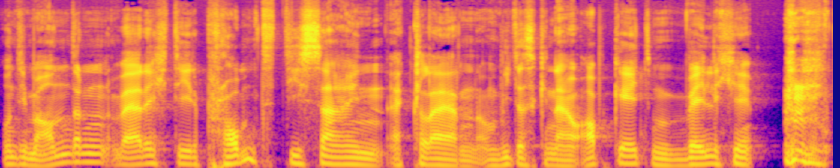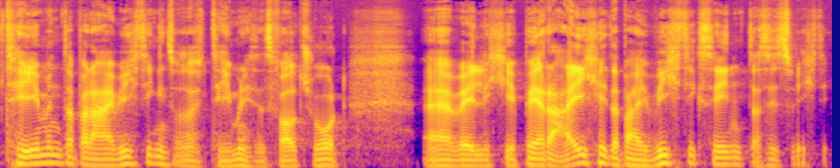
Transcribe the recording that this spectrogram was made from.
Und im anderen werde ich dir Prompt Design erklären und wie das genau abgeht und welche Themen dabei wichtig sind. Also Themen ist das falsche Wort. Äh, welche Bereiche dabei wichtig sind, das ist wichtig.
